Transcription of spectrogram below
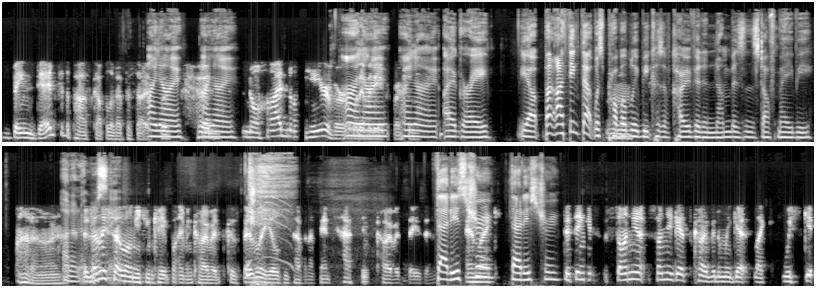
been dead for the past couple of episodes. I know, I know. Nor hide nor hear of her, or I whatever know. I know, I agree. Yeah, but I think that was Mm. probably because of COVID and numbers and stuff. Maybe I don't know. I don't know. There's We'll only see. so long you can keep blaming COVID because Beverly Hills is having a fantastic COVID season. that is And, true. like, that is true. the thing is, Sonja Sonja gets COVID, and we get like we skip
